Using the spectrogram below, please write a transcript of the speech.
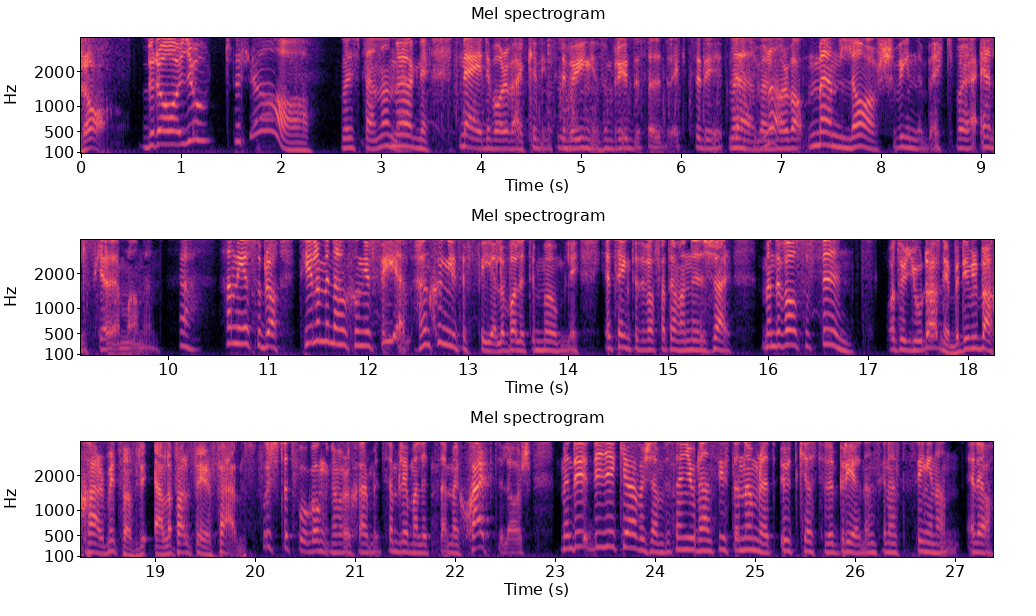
Bra. Bra gjort! Bra! Var det spännande? Smög ner. Nej det var det verkligen inte. Det var ju ingen som brydde sig direkt. Så det lät ju värre än vad det var. Men Lars Winnerbäck, vad jag älskar den mannen. Ja. Han är så bra. Till och med när han sjunger fel. Han sjöng lite fel och var lite mumlig. Jag tänkte att det var för att han var nykär. Men det var så fint. Och du gjorde han det? Men det är väl bara charmigt va? För det, I alla fall för er fans. Första två gångerna var det charmigt, sen blev man lite såhär, men skärp dig Lars. Men det, det gick över sen, för sen gjorde han sista numret, Utkast till ett brev, den senaste singeln, han- eller ja,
